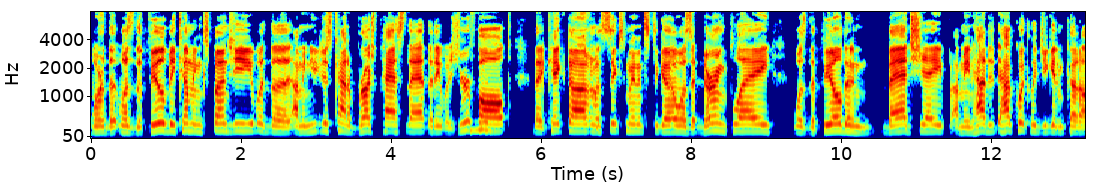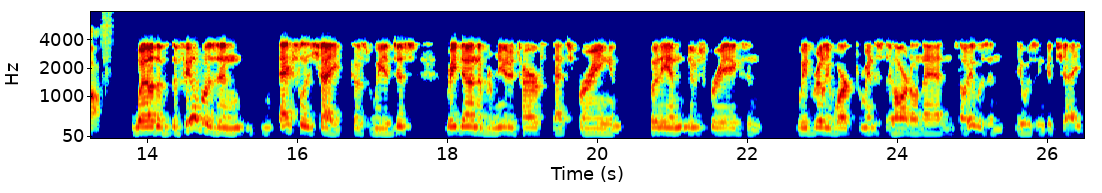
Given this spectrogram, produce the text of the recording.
Were the was the field becoming spongy with the? I mean, you just kind of brushed past that. That it was your mm-hmm. fault. They kicked on with six minutes to go. Was it during play? Was the field in bad shape? I mean, how did how quickly did you get them cut off? Well, the the field was in excellent shape because we had just redone the Bermuda turf that spring and put in new sprigs and we'd really worked tremendously hard on that, and so it was in it was in good shape.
